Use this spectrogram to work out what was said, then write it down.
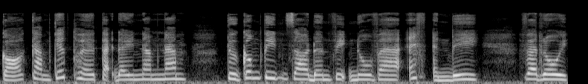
có cam kết thuê tại đây 5 năm từ công ty do đơn vị Nova F&B và rồi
